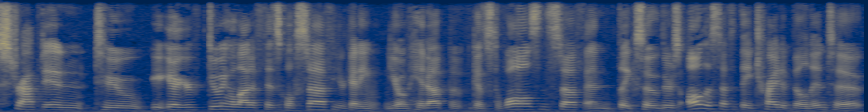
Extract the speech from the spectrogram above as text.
strapped in to you know, you're doing a lot of physical stuff you're getting you know hit up against the walls and stuff and like so there's all the stuff that they try to build into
